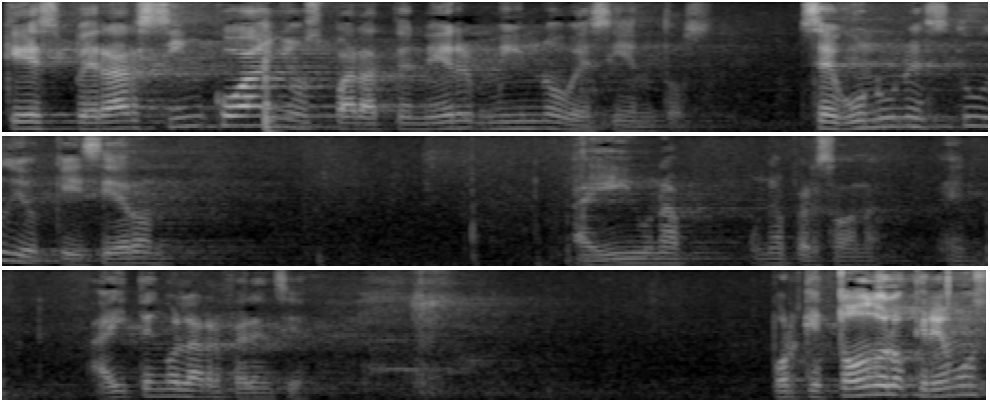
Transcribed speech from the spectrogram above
que esperar cinco años para tener 1900, según un estudio que hicieron ahí una, una persona. ahí tengo la referencia. Porque todo lo queremos,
